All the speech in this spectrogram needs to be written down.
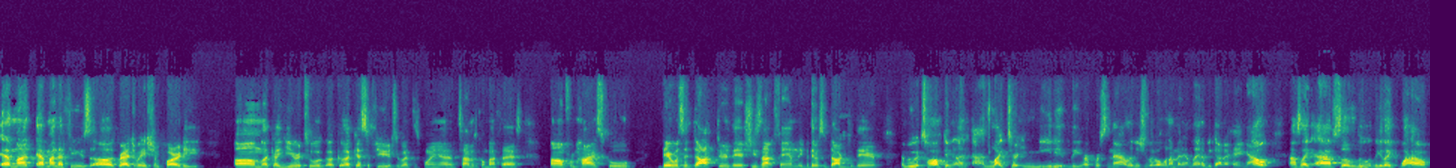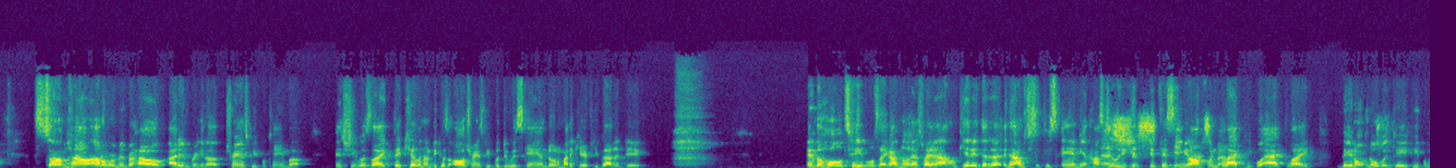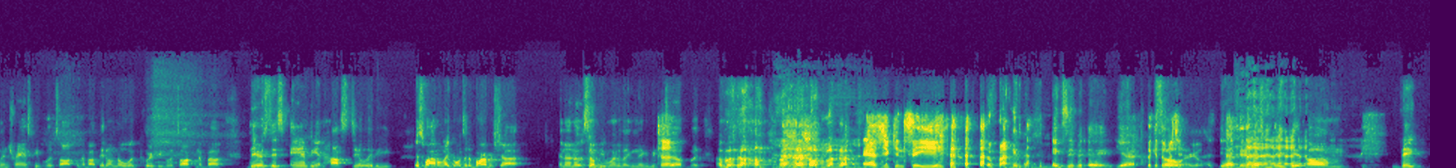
at my at my nephew's uh graduation party um like a year or two ago, i guess a few years ago at this point. Yeah time has gone by fast. Um from high school there was a doctor there. She's not family but there was a doctor there. And we were talking and I liked her immediately her personality. She's like oh when i'm in atlanta we gotta hang out. I was like absolutely. Like wow. Somehow i don't remember how i didn't bring it up. Trans people came up and she was like they're killing them because all trans people do is scam don't nobody care if you got a dick and the whole table was like, I know that's right. I don't get it. da, da, da. And I was just like, this ambient hostility. It, it pisses me off when black it. people act like they don't know what gay people and trans people are talking about. They don't know what queer people are talking about. There's this ambient hostility. That's why I don't like going to the barbershop. And I know some people might be like, nigga, we can tell, but, but, um, but uh, As you can see, right? Exhibit A, yeah. look at So, the material. Yeah, because they get um they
